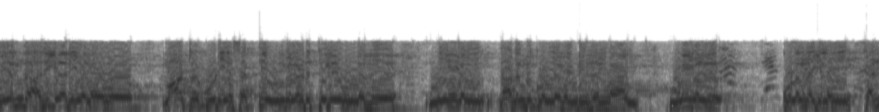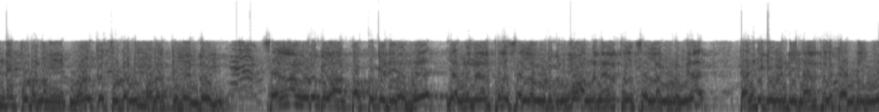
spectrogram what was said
உயர்ந்த அதிகாரிகளாகவோ மாற்றக்கூடிய சக்தி உங்களிடத்திலே உள்ளது. நீங்கள் நடந்து கொள்ள வேண்டியதெல்லாம் உங்கள் குழந்தைகளை கண்டிப்புடனும் ஒழுக்கத்துடனும் வளர்க்க வேண்டும். செல்லம் கொடுக்கலாம் தப்பு கிடையாது. எந்த நேரத்தில் செல்லம் கொடுக்கணுமோ அந்த நேரத்தில் செல்லம் கொடுங்க. கண்டிக்க வேண்டிய நேரத்தில் கண்டிங்க.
